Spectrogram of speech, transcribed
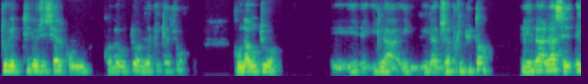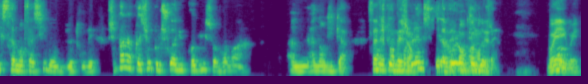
tous les petits logiciels qu'on a autour, les applications qu'on a autour, il, a, il, a déjà pris du temps. Et mmh. là, là c'est extrêmement facile de, trouver. Je n'ai pas l'impression que le choix du produit soit vraiment un, handicap. Ça dépend des gens. Le problème, c'est la volonté de le faire. Oui, oui.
